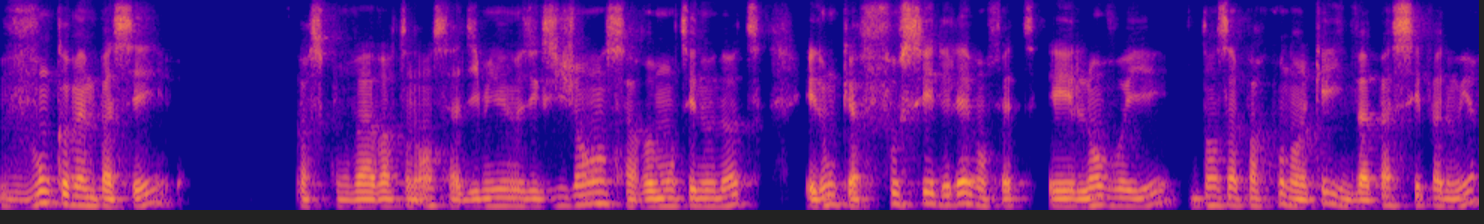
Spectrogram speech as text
vont quand même passer parce qu'on va avoir tendance à diminuer nos exigences, à remonter nos notes, et donc à fausser l'élève en fait, et l'envoyer dans un parcours dans lequel il ne va pas s'épanouir,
